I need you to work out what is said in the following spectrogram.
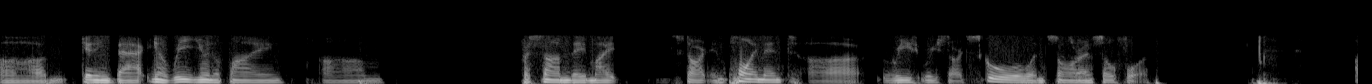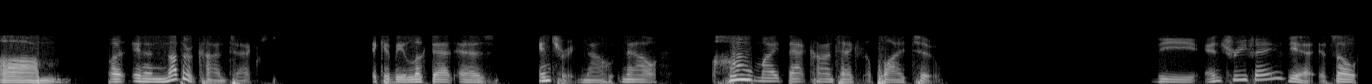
um, getting back, you know, reunifying. Um, for some, they might start employment, uh, re- restart school, and so on and so forth. Um, but in another context, it can be looked at as entry. Now, now, who might that context apply to? The entry phase? Yeah. So,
